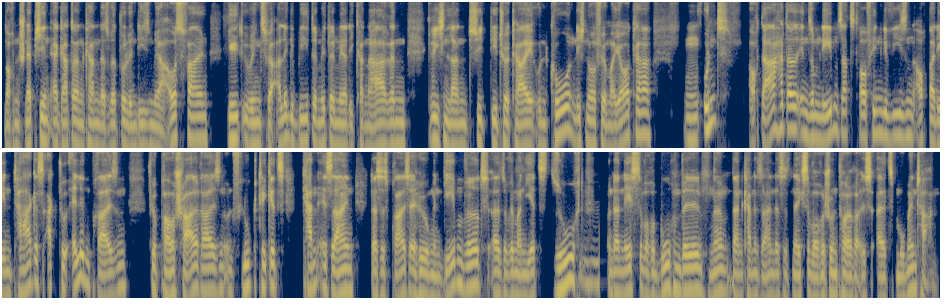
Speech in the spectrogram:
noch ein Schnäppchen ergattern kann. Das wird wohl in diesem Jahr ausfallen. Gilt übrigens für alle Gebiete, Mittelmeer, die Kanaren, Griechenland, die Türkei und Co., nicht nur für Mallorca. Und auch da hat er in so einem Nebensatz darauf hingewiesen, auch bei den tagesaktuellen Preisen für Pauschalreisen und Flugtickets kann es sein, dass es Preiserhöhungen geben wird. Also wenn man jetzt sucht mhm. und dann nächste Woche buchen will, ne, dann kann es sein, dass es nächste Woche schon teurer ist als momentan.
